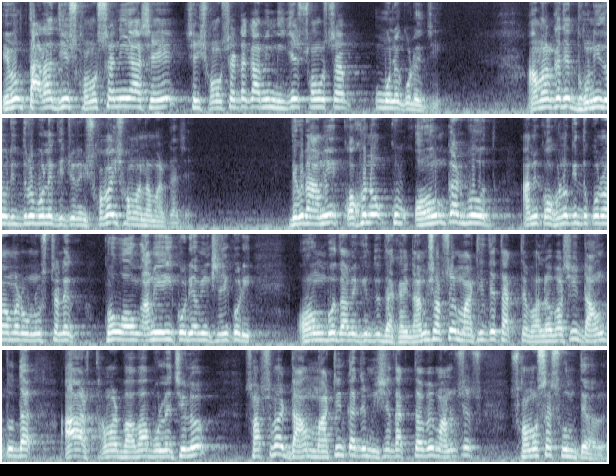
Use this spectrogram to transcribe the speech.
এবং তারা যে সমস্যা নিয়ে আসে, সেই সমস্যাটাকে আমি নিজের সমস্যা মনে করেছি। আমার কাছে ধনী দরিদ্র বলে কিছু নেই, সবাই সমান আমার কাছে। দেখুন, আমি কখনো খুব অহংকার বোধ, আমি কখনো কিন্তু কোনো আমার অনুষ্ঠানে খুব আমি এই করি, আমি সেই করি। অহংবোধ আমি কিন্তু দেখাই না। আমি সবসময় মাটিতে থাকতে ভালোবাসি ডাউন টু দ্য আর্থ আমার বাবা বলেছিল সবসময় ডাউন মাটির কাছে মিশে থাকতে হবে মানুষের সমস্যা শুনতে হবে।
